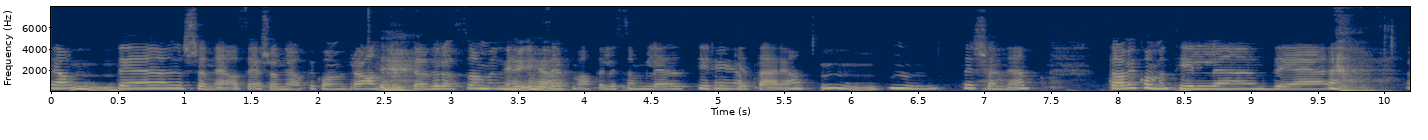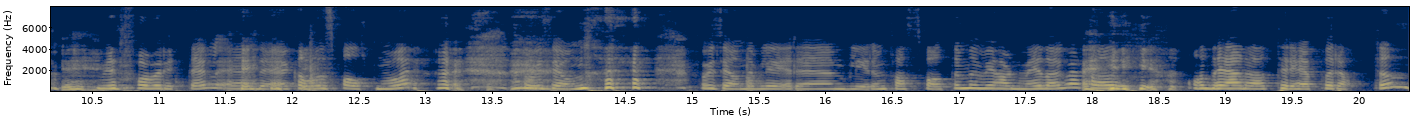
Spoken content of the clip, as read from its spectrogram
Ja, Mm. det skjønner jeg. Altså, jeg skjønner jo at det kommer fra andre steder også, men jeg kan se for meg at det liksom ble styrket Ja. der, ja. Mm. Mm, det skjønner jeg. Da har vi kommet til eh, det min favorittdel, det jeg kaller spalten vår. Får vi se om, får vi se om det blir, eh, blir en fast spalte, men vi har den med i dag i hvert fall. Og det er da tre på rappen.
